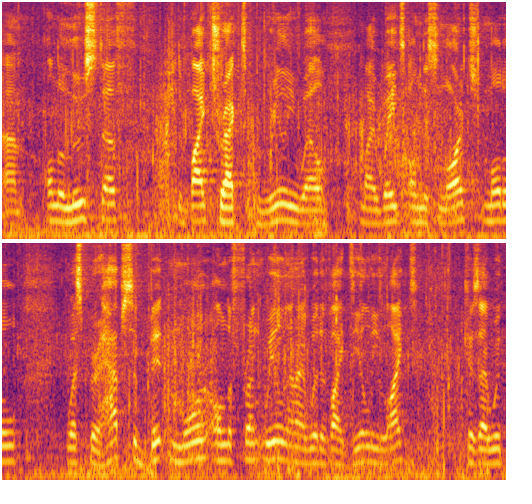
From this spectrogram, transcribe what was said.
Um, on the loose stuff, the bike tracked really well. My weight on this large model was perhaps a bit more on the front wheel than I would have ideally liked, because I would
